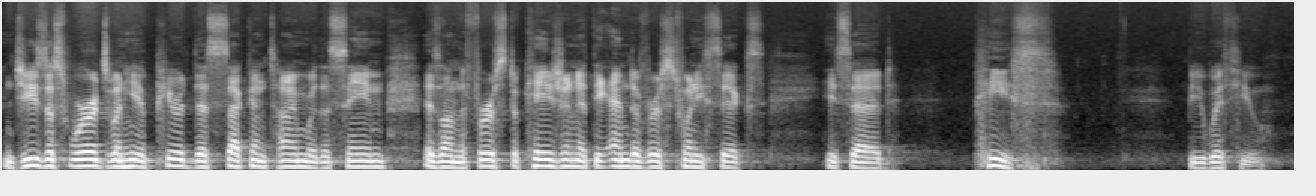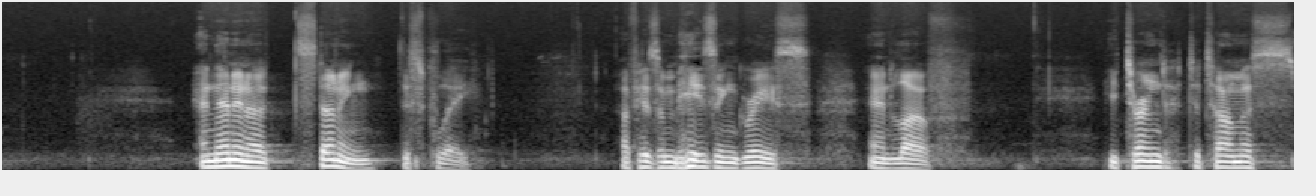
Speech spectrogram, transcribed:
And Jesus' words when he appeared this second time were the same as on the first occasion. At the end of verse 26, he said, Peace be with you. And then, in a stunning display of his amazing grace and love, he turned to Thomas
